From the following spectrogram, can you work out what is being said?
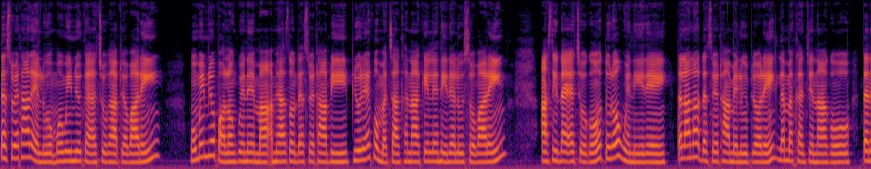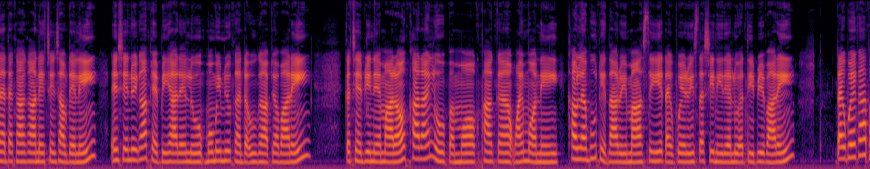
တက်ဆွဲထားတယ်လို့မိုးမိတ်မျိုးကန်အချို့ကပြောပါတယ်။မိုးမိတ်မြို့ဘော်လုံးကွင်းထဲမှာအများဆုံးတက်ဆွဲထားပြီးမြို့ထဲကိုမကြာခဏကင်းလဲနေတယ်လို့ဆိုပါတယ်။ အာစီတိုက်အချို့ကိုသူတို့ဝင်နေတဲ့တလားလောက်တက်ဆွဲထားမယ်လို့ပြောတဲ့လက်မခံကျင်နာကိုတနက်တကားကနေချင်းချောက်တယ်လေအင်ရှင်တွေကဖယ်ပေးရတယ်လို့မိုးမိတ်မြို့ကန်တအူးကပြောပါတယ်။ကချင်ပြည်နယ်မှာတော့ခါတိုင်းလိုပမော့ဖာကန်ဝိုင်းမော်နေခေါလန်ဘူးဒေသတွေမှာစစ်ရေးတိုက်ပွဲတွေဆက်ရှိနေတယ်လို့အတည်ပြုပါတယ်။တိုက်ပွဲကဗ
